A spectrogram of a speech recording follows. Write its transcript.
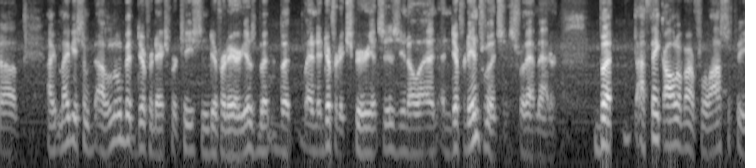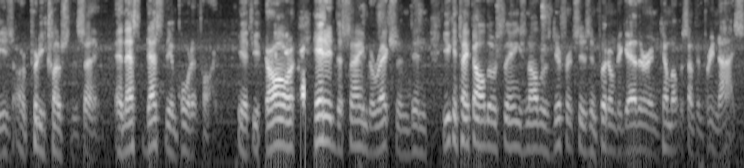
uh, maybe some a little bit different expertise in different areas, but but and different experiences, you know, and, and different influences for that matter. But I think all of our philosophies are pretty close to the same, and that's that's the important part if you're all headed the same direction, then you can take all those things and all those differences and put them together and come up with something pretty nice.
